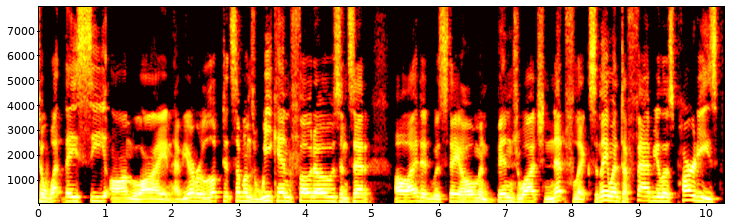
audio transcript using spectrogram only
to what they see online. Have you ever looked at someone's weekend photos and said, all I did was stay home and binge watch Netflix and they went to fabulous parties.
